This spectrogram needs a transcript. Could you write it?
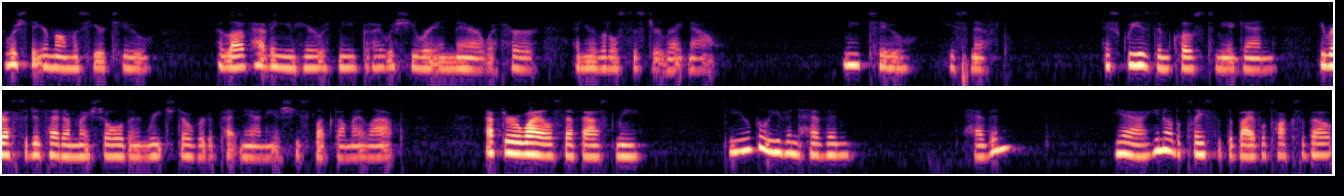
I wish that your mom was here too. I love having you here with me, but I wish you were in there with her and your little sister right now. Me too, he sniffed. I squeezed him close to me again. He rested his head on my shoulder and reached over to pet Nanny as she slept on my lap. After a while, Seth asked me, Do you believe in heaven? Heaven? Yeah, you know the place that the Bible talks about?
